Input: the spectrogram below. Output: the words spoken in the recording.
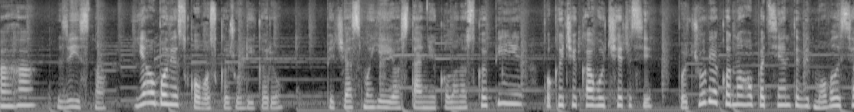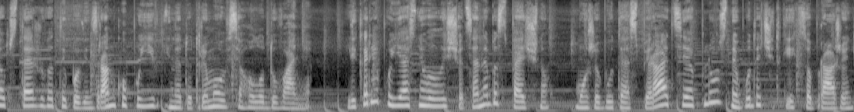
Ага, звісно, я обов'язково скажу лікарю. Під час моєї останньої колоноскопії, поки чекав у черзі, почув, як одного пацієнта відмовилися обстежувати, бо він зранку поїв і не дотримувався голодування. Лікарі пояснювали, що це небезпечно, може бути аспірація, плюс не буде чітких зображень.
